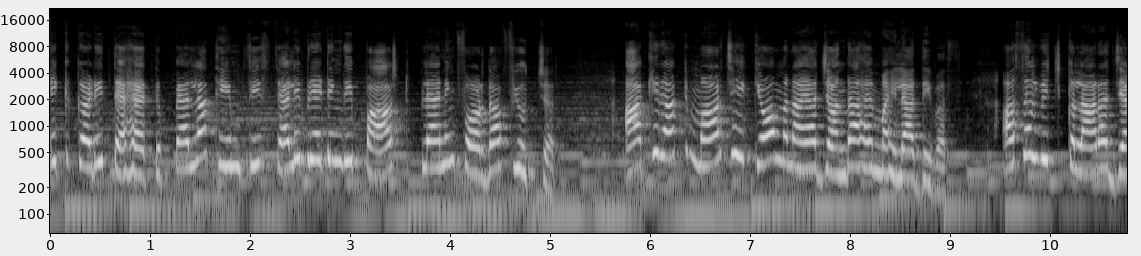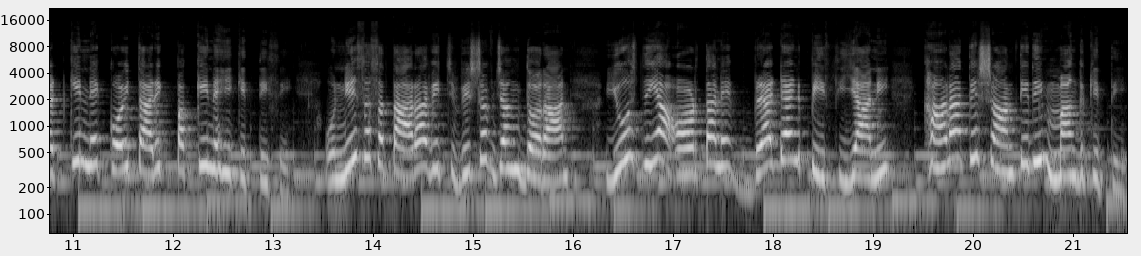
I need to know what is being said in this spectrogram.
ਇੱਕ ਕੜੀ ਤਹਿਤ ਪਹਿਲਾ ਥੀਮ ਸੀ celebrating the past planning for the future. ਆਖਿਰ 8 ਮਾਰਚ ਹੀ ਕਿਉਂ ਮਨਾਇਆ ਜਾਂਦਾ ਹੈ ਮਹਿਲਾ ਦਿਵਸ? ਅਸਲ ਵਿੱਚ ਕਲਾਰਾ ਜੈਟਕਿਨ ਨੇ ਕੋਈ ਤਾਰੀਖ ਪੱਕੀ ਨਹੀਂ ਕੀਤੀ ਸੀ। 1917 ਵਿੱਚ ਵਿਸ਼ਵ ਜੰਗ ਦੌਰਾਨ ਯੂਸ ਦੀਆਂ ਔਰਤਾਂ ਨੇ ਬ੍ਰੈਡ ਐਂਡ ਪੀਸ ਯਾਨੀ ਖਾਣਾ ਤੇ ਸ਼ਾਂਤੀ ਦੀ ਮੰਗ ਕੀਤੀ।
